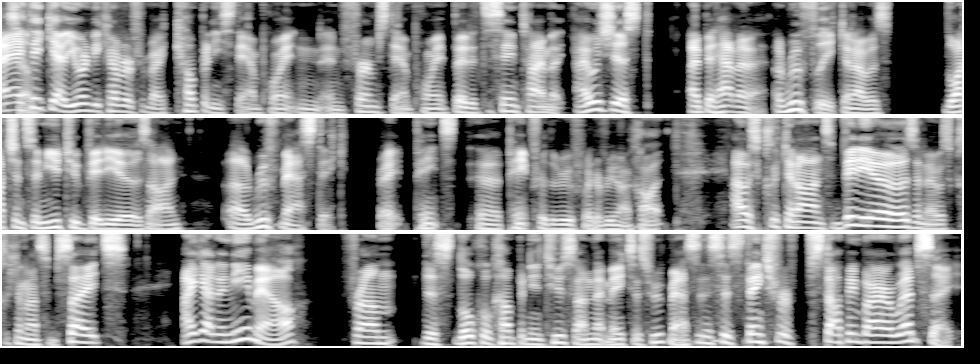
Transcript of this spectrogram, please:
I, I think yeah, you want to be covered from a company standpoint and, and firm standpoint, but at the same time, like I was just I've been having a, a roof leak, and I was watching some YouTube videos on uh, roof mastic, right? Paint uh, paint for the roof, whatever you want to call it. I was clicking on some videos and I was clicking on some sites. I got an email from this local company in Tucson that makes this roof mastic. and it says, "Thanks for stopping by our website."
